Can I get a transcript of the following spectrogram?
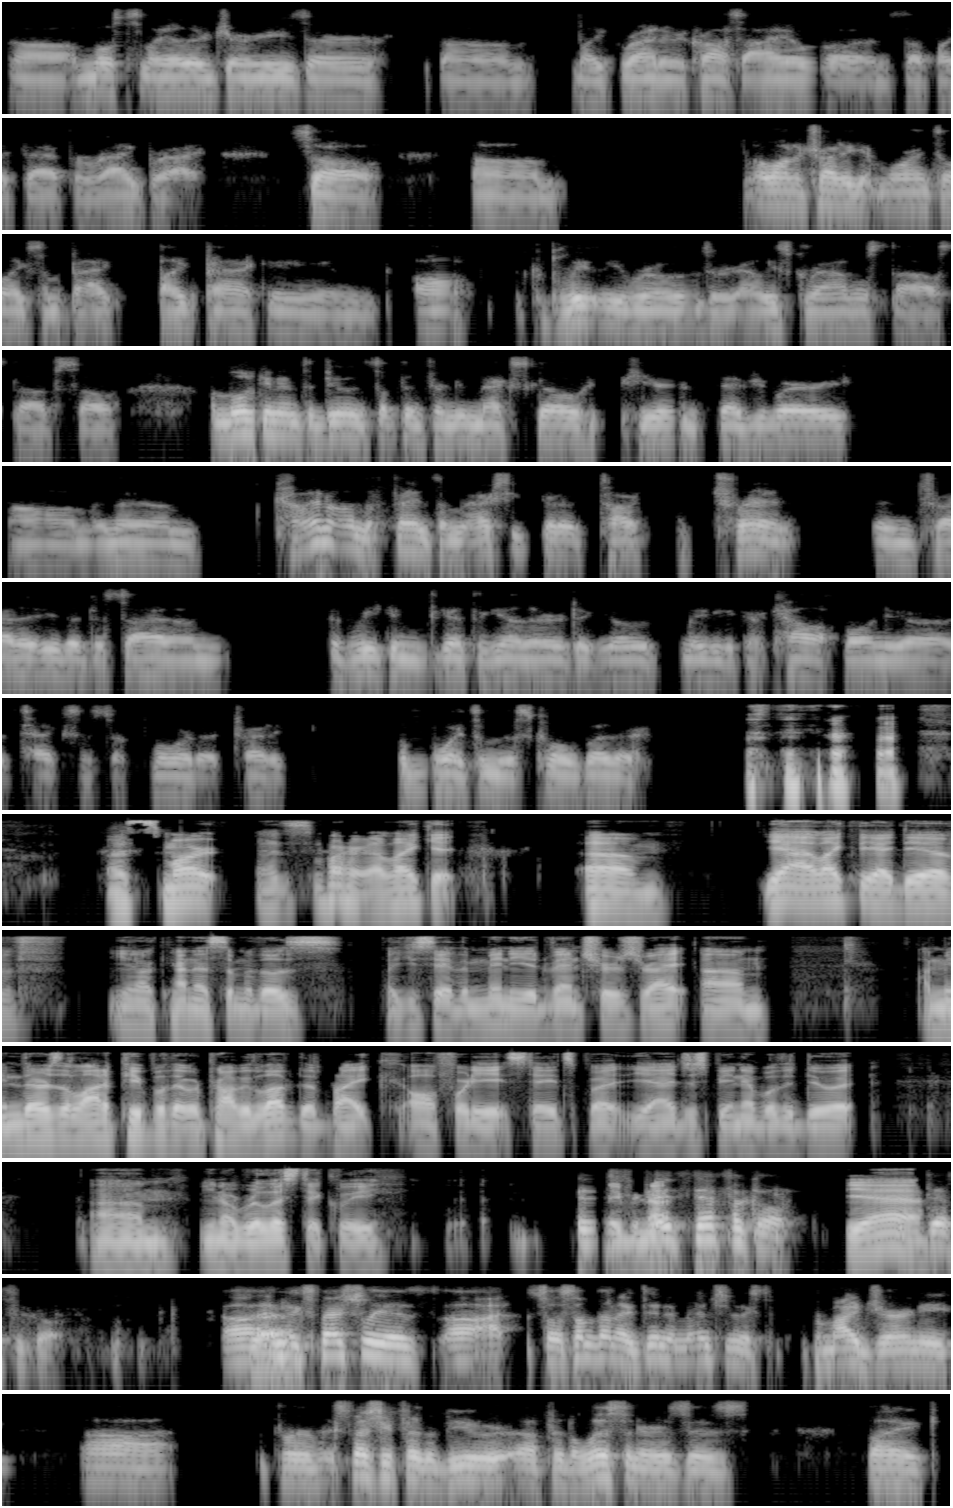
uh, most of my other journeys are um, like riding across Iowa and stuff like that for RAGBRAI. So um, I want to try to get more into like some back bike packing and off completely roads or at least gravel style stuff. So I'm looking into doing something for New Mexico here in February, um, and then I'm kind of on the fence. I'm actually gonna talk to Trent and try to either decide on if we can get together to go maybe to California or Texas or Florida, try to avoid some of this cold weather. That's smart. That's smart. I like it. Um, yeah, I like the idea of, you know, kind of some of those, like you say, the mini adventures, right? Um, I mean, there's a lot of people that would probably love to bike all 48 states, but yeah, just being able to do it, um, you know, realistically, It's, Maybe not. it's difficult. yeah, It's difficult. Uh, And especially as uh, so something I didn't mention is for my journey, uh, for especially for the viewer uh, for the listeners is like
